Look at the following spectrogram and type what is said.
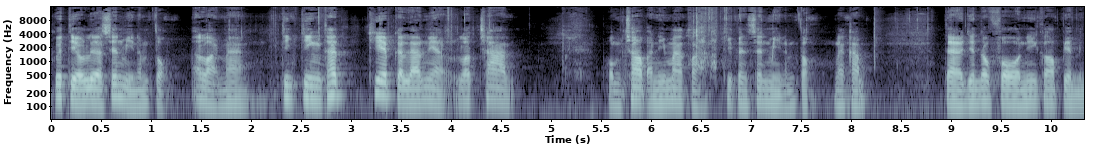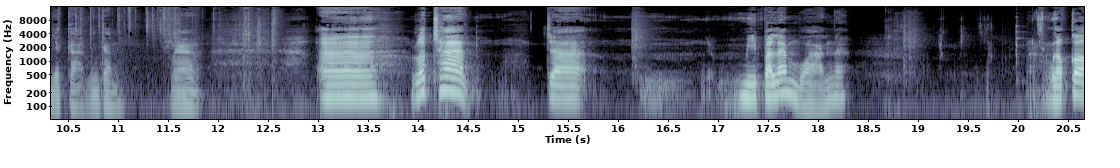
ก๋วยเตี๋ยวเรือเส้นหมี่น้ำตกอร่อยมาก จริง ๆ ถ้า เทียบกันแล้วเนี่ยรสชาติ ผมชอบอันนี้มากกว่าที่เป็นเส้นหมี่น้ำตกนะครับ แต่เย็นตาโฟนี่ก็เปลี่ยนบรรยากาศเหมือนกันนะฮะรสชาติจะมีปลาแรมหวานนะ แล้วก็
